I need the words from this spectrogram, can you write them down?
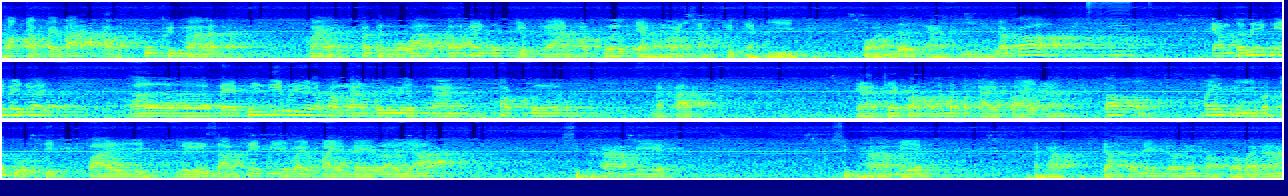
พอกลับไปบ้านเอาคุกขึ้นมาแล้วไม่ก็ถึงบอกว่าต้องให้เลิกหยุดงานฮอตเวิร์กอย่างน้อย 30 นาทีก่อนเลิกงานจริง แล้วก็จำตัวเลขนี้ไว้ด้วยในพื้นที่บริเวณทำงานบริเวณงานฮอตเวิร์กนะครับงานใช้ความร้อนและประกายไฟนะ ต้องไม่มีวัสดุติดไฟ หรือสารเคมีไวไฟในระยะ 15 เมตร 15 เมตร นะครับจำตัวเลขนี้ต่อต่อไปนะ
